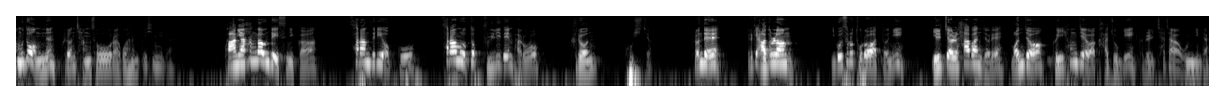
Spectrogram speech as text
아무도 없는 그런 장소라고 하는 뜻입니다. 광야 한가운데 있으니까 사람들이 없고 사람으로부터 분리된 바로 그런 곳이죠. 그런데 이렇게 아둘람 이곳으로 돌아왔더니 1절 하반절에 먼저 그의 형제와 가족이 그를 찾아옵니다.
